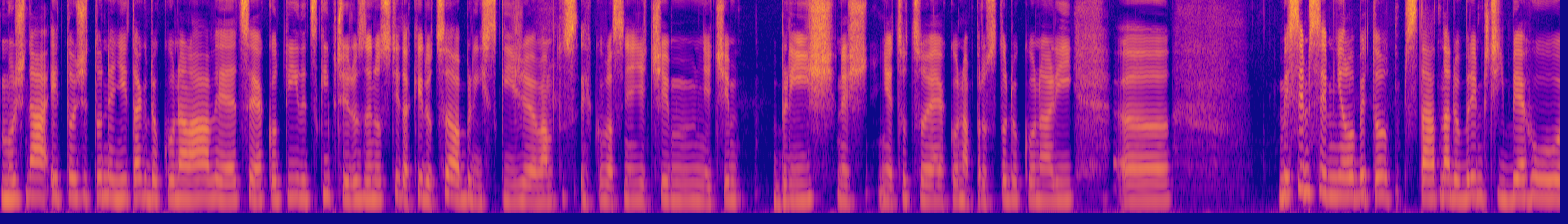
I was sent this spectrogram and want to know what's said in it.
možná i to, že to není tak dokonalá věc, jako té lidské přirozenosti taky docela blízký, že vám to jako vlastně něčím, něčím blíž, než něco, co je jako naprosto dokonalý. Uh, Myslím si, mělo by to stát na dobrým příběhu,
